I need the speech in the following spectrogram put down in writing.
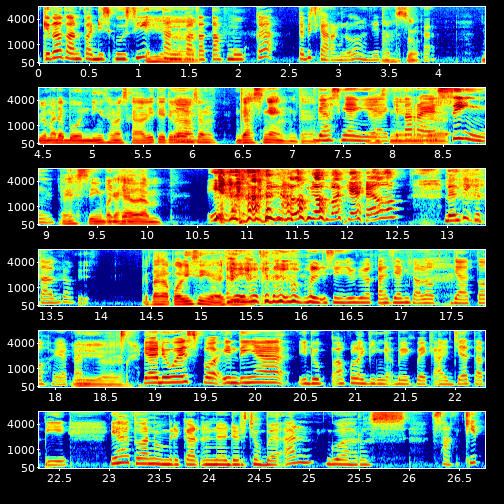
Kita tanpa diskusi, Iya. tanpa tatap muka, tapi sekarang doang sih tatap Langsung. muka. Belum ada bonding sama sekali tiba-tiba Iya. langsung gas ngeng gitu. Gas ngeng ya, Gas kita ngeng, racing. Racing pakai Ini- helm. Iya, kalau nggak pakai helm nanti ketabrak. Ketangkap polisi gak sih? Ayo kita nggak polisi juga kasihan kalau jatuh ya kan. iya. Ya anyways, po, intinya hidup aku lagi nggak baik-baik aja tapi ya Tuhan memberikan another cobaan, gua harus sakit.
